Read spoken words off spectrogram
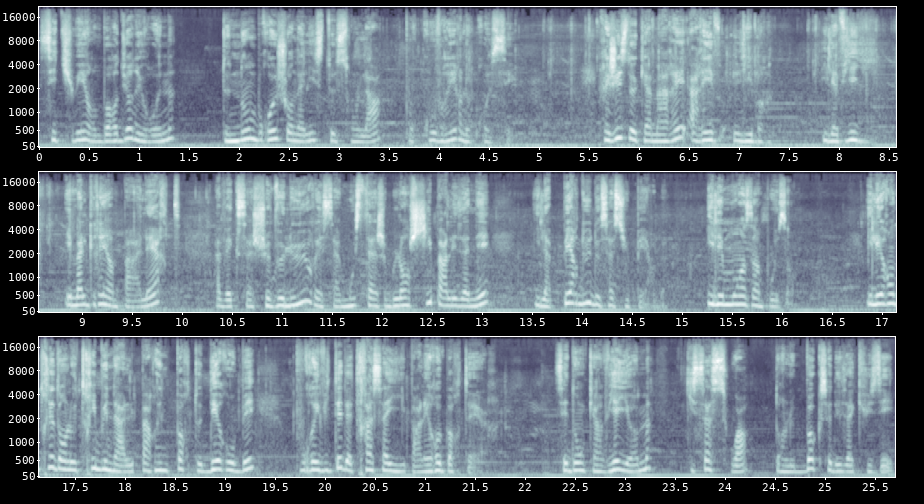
situé en bordure du Rhône, de nombreux journalistes sont là pour couvrir le procès. Régis de Camaret arrive libre. Il a vieilli. Et malgré un pas alerte, avec sa chevelure et sa moustache blanchie par les années, il a perdu de sa superbe. Il est moins imposant. Il est rentré dans le tribunal par une porte dérobée pour éviter d'être assailli par les reporters. C'est donc un vieil homme qui s'assoit dans le box des accusés,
